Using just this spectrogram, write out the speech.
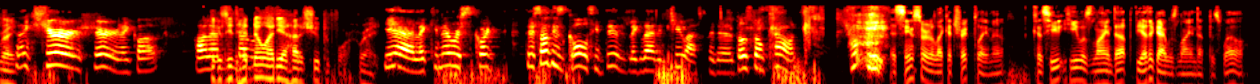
Right. Like sure, sure, like all, all that Because he had no idea how to shoot before. Right. Yeah, like he never scored. There's all these goals he did like that in Chivas, but uh, those don't count. It seems sort of like a trick play, man. Because he he was lined up. The other guy was lined up as well.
